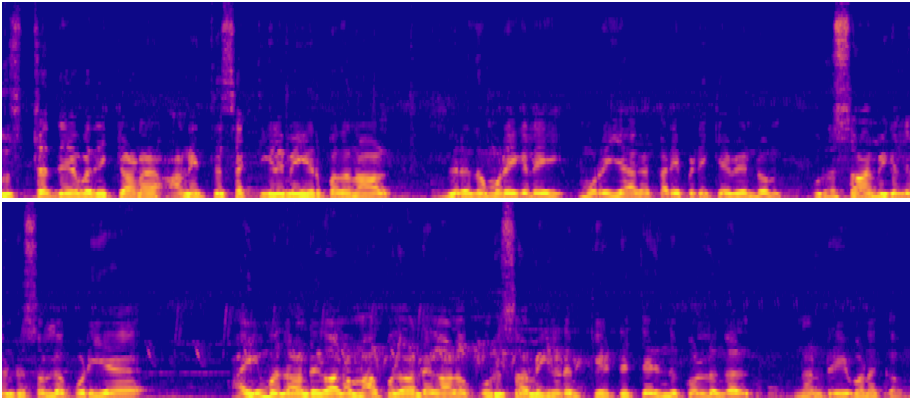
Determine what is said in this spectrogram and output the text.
துஷ்ட தேவதைக்கான அனைத்து சக்திகளுமே இருப்பதனால் விரத முறைகளை முறையாக கடைபிடிக்க வேண்டும். குருசாமிகள் என்று சொல்லக்கூடிய ஐம்பது ஆண்டு காலம் நாற்பது ஆண்டு காலம் குருசாமிகளிடம் கேட்டு தெரிந்து கொள்ளுங்கள். நன்றி வணக்கம்.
